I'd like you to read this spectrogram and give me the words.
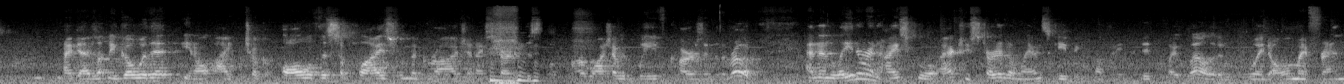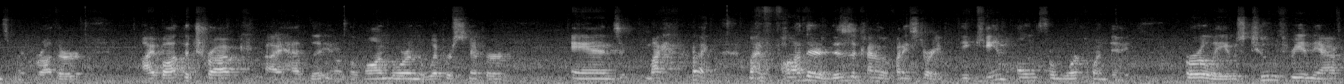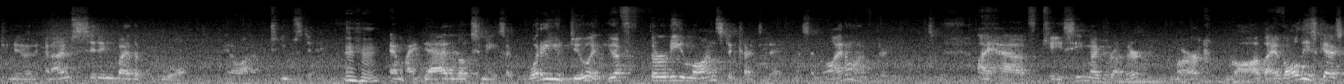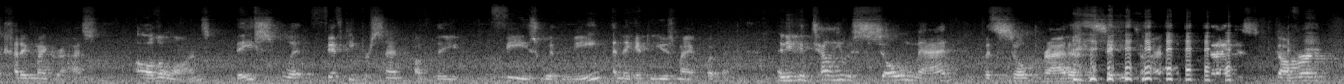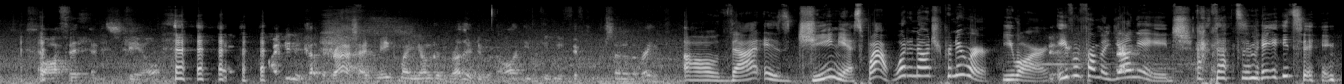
my dad let me go with it. You know, I took all of the supplies from the garage and I started this car wash. I would wave cars into the road. And then later in high school, I actually started a landscaping company that did quite well. It employed all of my friends, my brother. I bought the truck. I had the you know the lawnmower and the whippersnipper and my, my father, this is a kind of a funny story. He came home from work one day early. It was two, three in the afternoon, and I'm sitting by the pool, you know, on a Tuesday. Mm-hmm. And my dad looks at me. And he's like, "What are you doing? You have 30 lawns to cut today." I said, "Well, I don't have 30 lawns. I have Casey, my brother, Mark, Rob. I have all these guys cutting my grass, all the lawns. They split 50% of the fees with me, and they get to use my equipment." And you could tell he was so mad, but so proud at the same time that I discovered profit and scale. I didn't cut the grass. I'd make my younger brother do it all, and he'd give me 50% of the rate. Oh, that is genius. Wow, what an entrepreneur you are, even from a young age. That's amazing.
